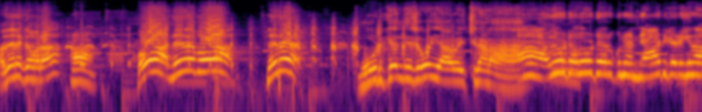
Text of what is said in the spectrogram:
అదేనా కెమెరా? ఆ. బావా నేనే బావా నేనే. మూడు కేలు తీసుకుపోయి యాభై ఇచ్చినాడా? అదొకటి అదొకటి ఏరుకున్నాను. నేను ఆటికి అడిగినా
